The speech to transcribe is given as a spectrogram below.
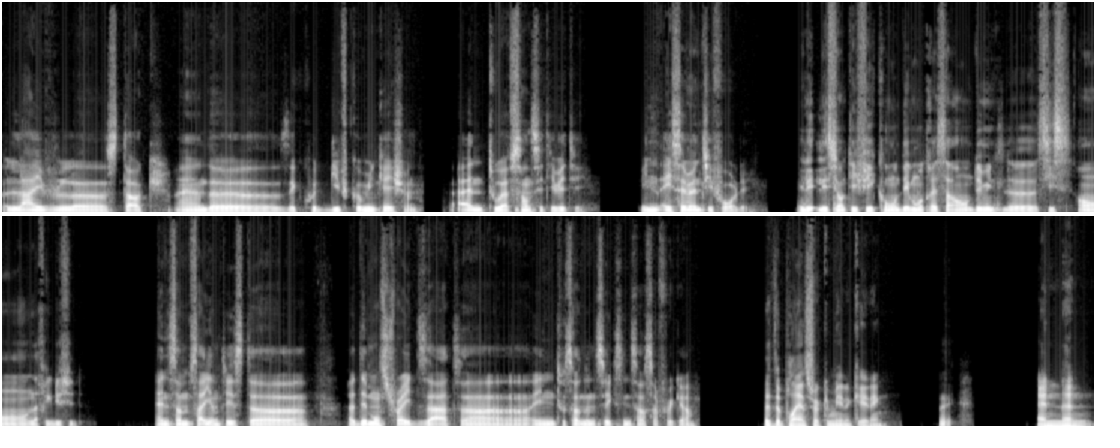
live uh, stock and uh, they could give communication and to have sensitivity in 1740. Et les, les scientifiques ont démontré ça en 2006 en Afrique du Sud. And some scientists uh, uh, demonstrate that uh, in 2006 in South Africa. That the plants are communicating. Right. And then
